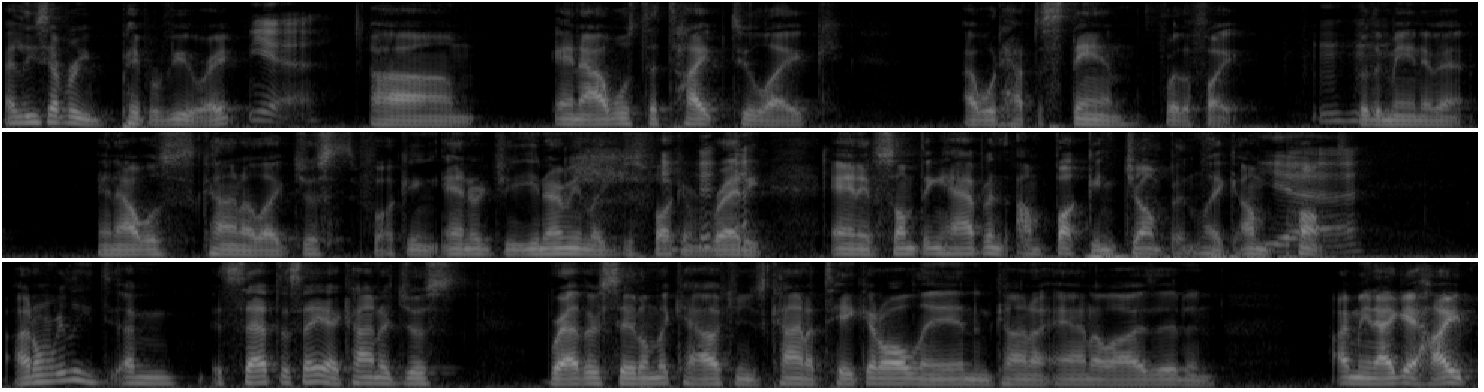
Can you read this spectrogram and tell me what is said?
at least every pay per view, right? Yeah. Um, and I was the type to like, I would have to stand for the fight Mm-hmm. for the main event. And I was kind of like just fucking energy, you know what I mean? Like just fucking ready. And if something happens, I'm fucking jumping. Like I'm yeah. pumped. I don't really. I'm. It's sad to say, I kind of just rather sit on the couch and just kind of take it all in and kind of analyze it. And I mean, I get hype.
